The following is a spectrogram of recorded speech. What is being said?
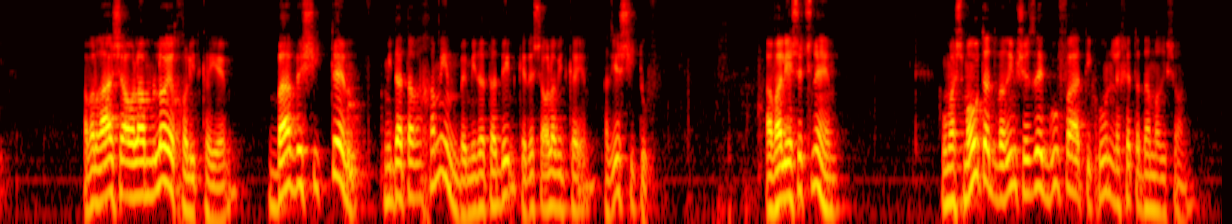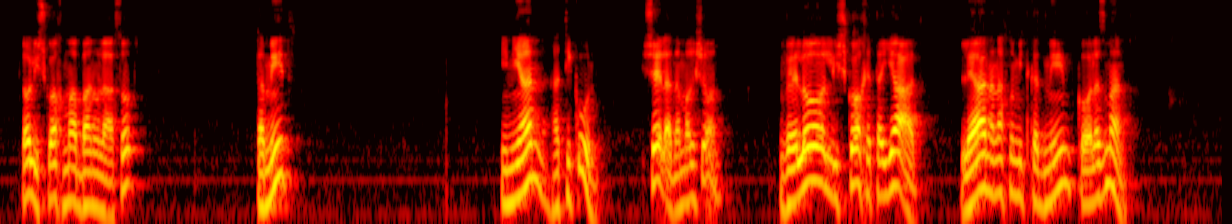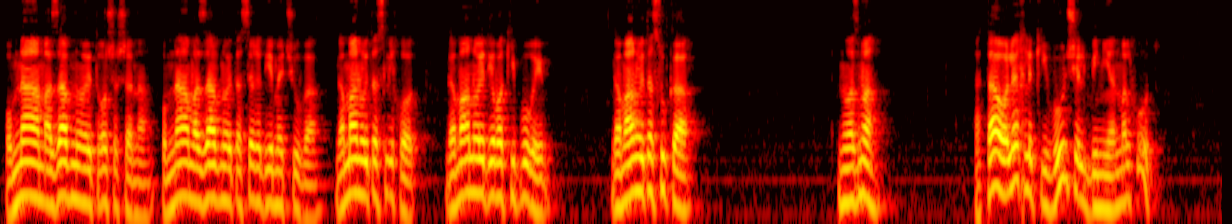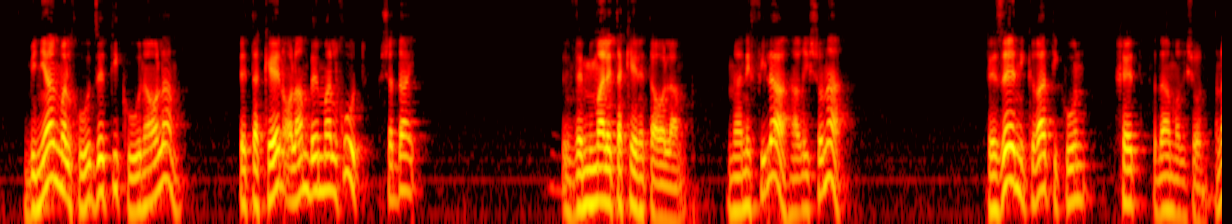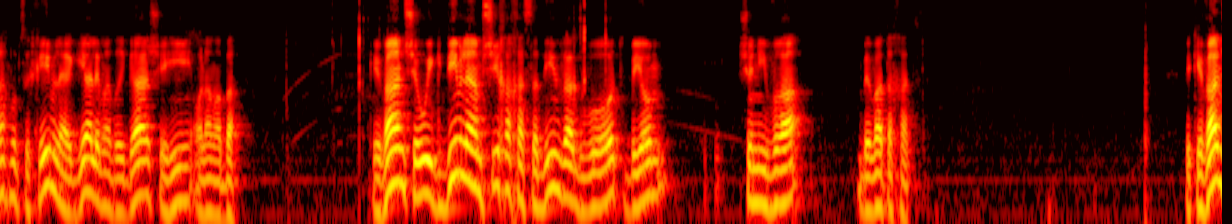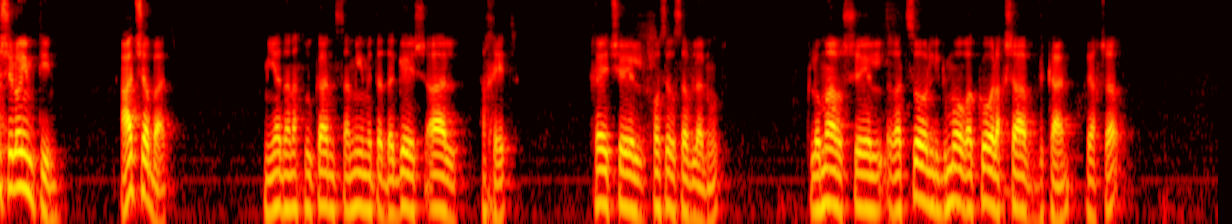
אבל ראה שהעולם לא יכול להתקיים, בא ושיתם מידת הרחמים במידת הדין כדי שהעולם יתקיים. אז יש שיתוף. אבל יש את שניהם. ומשמעות הדברים שזה גוף התיקון לחטא אדם הראשון. לא לשכוח מה באנו לעשות. תמיד עניין התיקון של אדם הראשון, ולא לשכוח את היעד, לאן אנחנו מתקדמים כל הזמן. אמנם עזבנו את ראש השנה, אמנם עזבנו את עשרת ימי תשובה, גמרנו את הסליחות, גמרנו את יום הכיפורים, גמרנו את הסוכה. נו אז מה? אתה הולך לכיוון של בניין מלכות. בניין מלכות זה תיקון העולם. לתקן עולם במלכות, שדי. וממה לתקן את העולם? מהנפילה הראשונה. וזה נקרא תיקון חטא אדם הראשון. אנחנו צריכים להגיע למדרגה שהיא עולם הבא. כיוון שהוא הקדים להמשיך החסדים והגבוהות ביום שנברא בבת אחת. וכיוון שלא המתין עד שבת, מיד אנחנו כאן שמים את הדגש על החטא, חטא של חוסר סבלנות, כלומר של רצון לגמור הכל עכשיו וכאן ועכשיו,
